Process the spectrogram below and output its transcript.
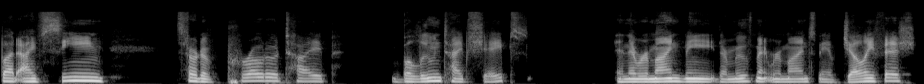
But I've seen sort of prototype balloon type shapes and they remind me their movement reminds me of jellyfish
